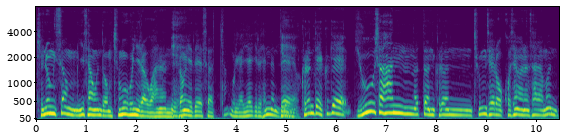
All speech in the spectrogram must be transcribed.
네. 기능성 이상 운동 증후군이라고 하는 예. 병에 대해서 참 우리가 얘기를 했는데 예. 그런데 그게 유사한 어떤 그런 증세로 고생하는 사람은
